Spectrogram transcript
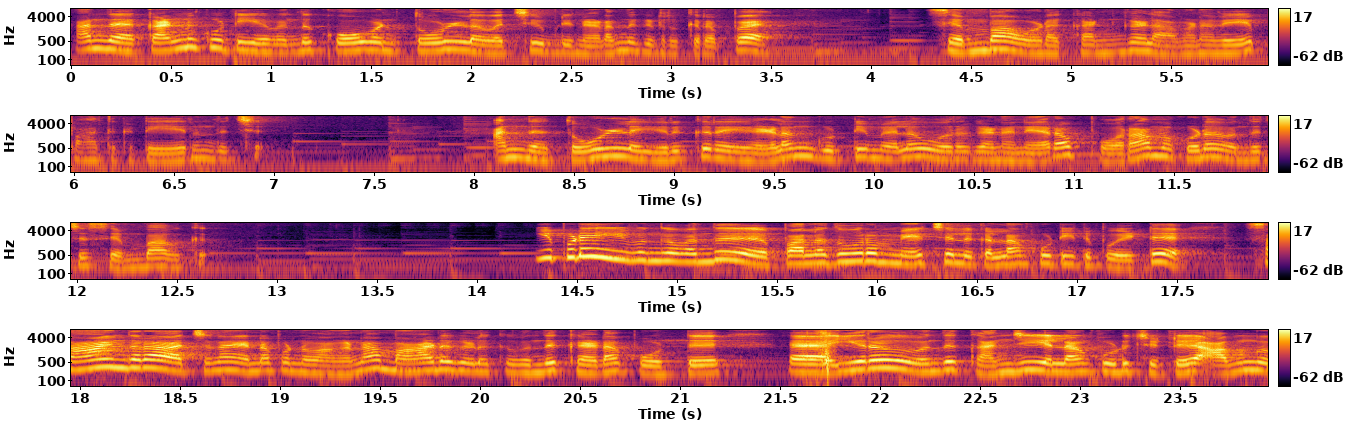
அந்த கண்ணுக்குட்டியை வந்து கோவன் தோளில் வச்சு இப்படி நடந்துக்கிட்டு இருக்கிறப்ப செம்பாவோட கண்கள் அவனவே பார்த்துக்கிட்டே இருந்துச்சு. அந்த தோளில் இருக்கிற இளங்குட்டி மேலே ஒரு கண நேரம் பொறாம கூட வந்துச்சு செம்பாவுக்கு. இப்படி இவங்க வந்து பல தூரம் மேய்ச்சலுக்கெல்லாம் கூட்டிகிட்டு போயிட்டு சாயந்தரம் ஆச்சுன்னா என்ன பண்ணுவாங்கன்னா மாடுகளுக்கு வந்து கெடை போட்டு இரவு வந்து கஞ்சி எல்லாம் குடிச்சிட்டு அவங்க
